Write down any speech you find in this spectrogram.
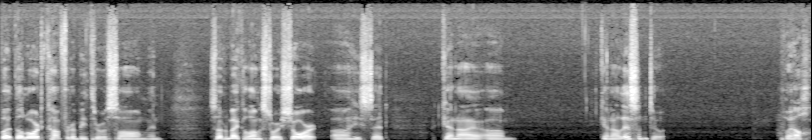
but the Lord comforted me through a song." And so, to make a long story short, uh, he said, "Can I um, can I listen to it?" Well,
